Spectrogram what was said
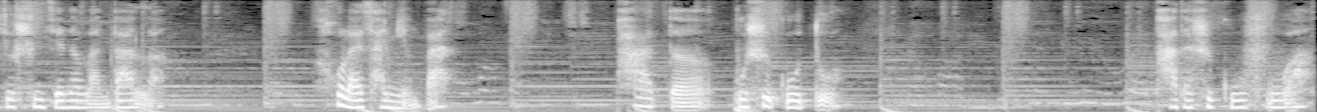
就瞬间的完蛋了。后来才明白，怕的不是孤独，怕的是辜负啊。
